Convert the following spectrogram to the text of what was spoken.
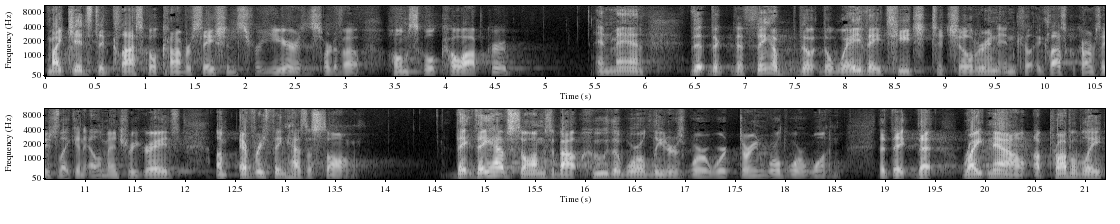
my kids did classical conversations for years. It's sort of a homeschool co op group. And man, the, the, the thing of the, the way they teach to children in, in classical conversations, like in elementary grades, um, everything has a song. They, they have songs about who the world leaders were, were during World War I. That, they, that right now, uh, probably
